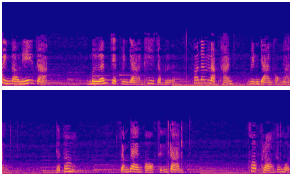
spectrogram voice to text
สิ่งเหล่านี้จะเหมือนจิตวิญญาณที่จำเริญ เพราะนั้นหลักฐานวิญญาณของเรา จะต้องสำแดงออกถึงการครอบครองทั้งหมด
